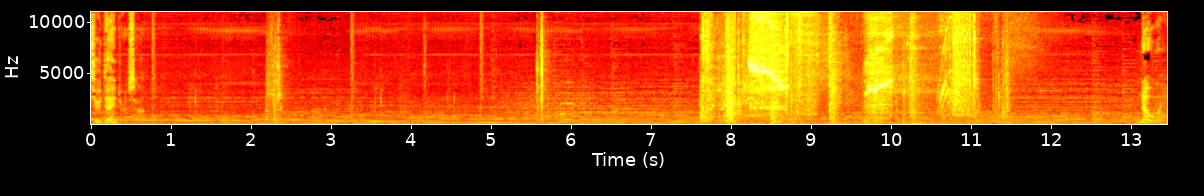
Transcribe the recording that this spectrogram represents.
Too dangerous, huh? No way.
